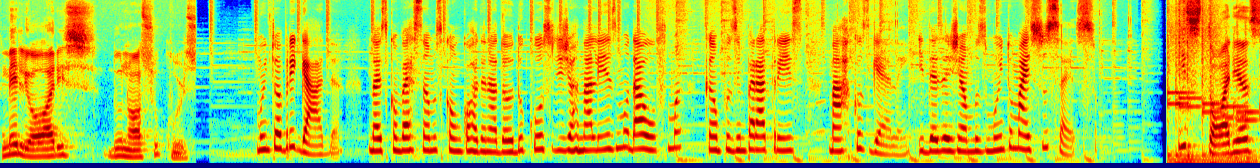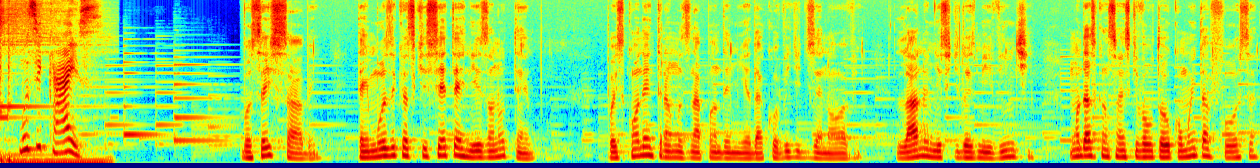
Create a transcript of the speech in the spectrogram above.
melhores do nosso curso. Muito obrigada nós conversamos com o coordenador do curso de jornalismo da UFMA, Campus Imperatriz, Marcos Gellen, e desejamos muito mais sucesso. Histórias musicais. Vocês sabem, tem músicas que se eternizam no tempo, pois quando entramos na pandemia da Covid-19, lá no início de 2020, uma das canções que voltou com muita força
